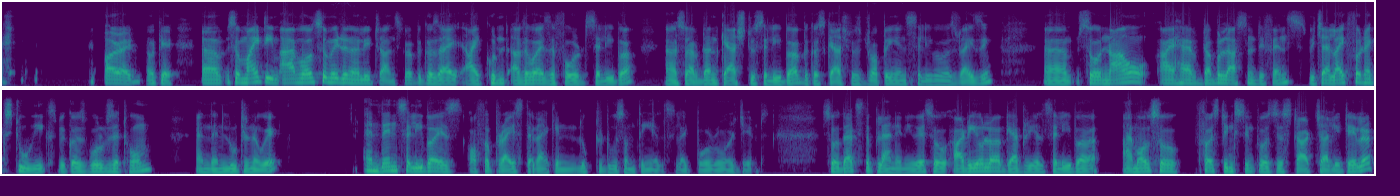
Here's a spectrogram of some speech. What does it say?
All right, okay. Um, so my team, I've also made an early transfer because I I couldn't otherwise afford Saliba. Uh, so I've done cash to Saliba because cash was dropping and Saliba was rising. Um, so now I have double Arsenal defense, which I like for next two weeks because Wolves at home and then Luton away. And then Saliba is off a price that I can look to do something else like Porro or James. So that's the plan anyway. So Areola, Gabriel, Saliba. I'm also first instinct was just start Charlie Taylor,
